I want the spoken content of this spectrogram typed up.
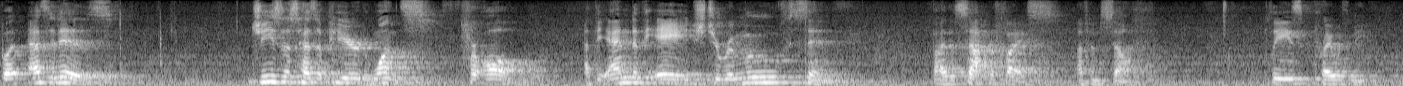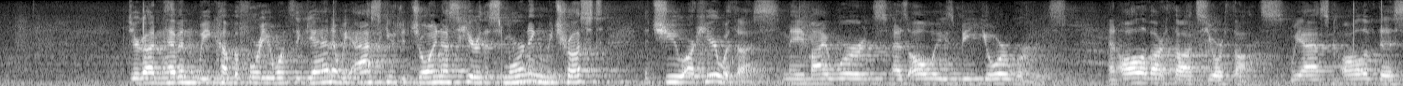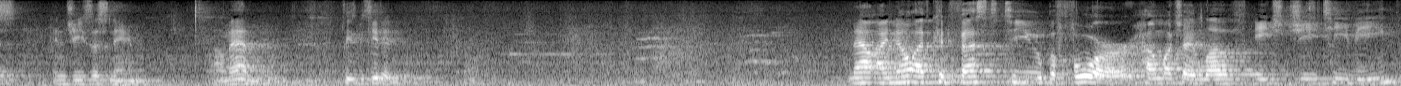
But as it is, Jesus has appeared once for all at the end of the age to remove sin by the sacrifice of himself. Please pray with me. Dear God in heaven, we come before you once again and we ask you to join us here this morning, and we trust that you are here with us. May my words, as always, be your words, and all of our thoughts your thoughts. We ask all of this in Jesus' name. Amen. Please be seated. Now, I know I've confessed to you before how much I love HGTV.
